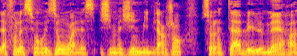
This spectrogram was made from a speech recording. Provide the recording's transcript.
la Fondation Horizon, j'imagine, mis de l'argent sur la table et le maire a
